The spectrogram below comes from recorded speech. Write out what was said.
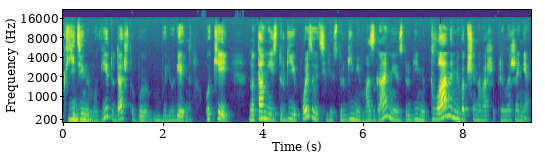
к единому виду, да, чтобы мы были уверены. Окей, но там есть другие пользователи с другими мозгами, с другими планами вообще на ваше приложение.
